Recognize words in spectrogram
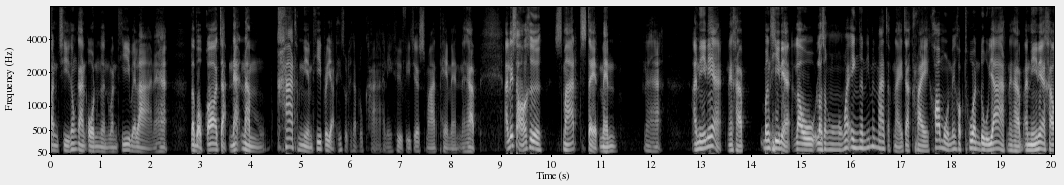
บัญชีต้องการโอนเงินวันที่เวลานะฮะ ระบบก็จะแนะนำค่าธรรมเนียมที่ประหยัดที่สุดให้กับลูกค้า อันนี้คือฟีเจอร์ Smart Payment นะครับ อันที่ 2 ก็คือ Smart Statement นะฮะอันนี้เนี่ยนะครับบางทีเนี่ยเราเราจะงงว่าเองเงินนี้มันมาจากไหนจากใครข้อมูลไม่ครบถ้วนดูยากนะครับ อันนี้เนี่ยเขา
